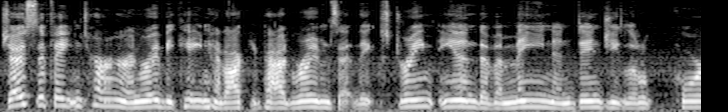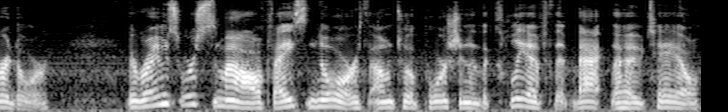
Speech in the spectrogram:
Josephine Turner and Ruby Keene had occupied rooms at the extreme end of a mean and dingy little corridor. The rooms were small, faced north onto a portion of the cliff that backed the hotel,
